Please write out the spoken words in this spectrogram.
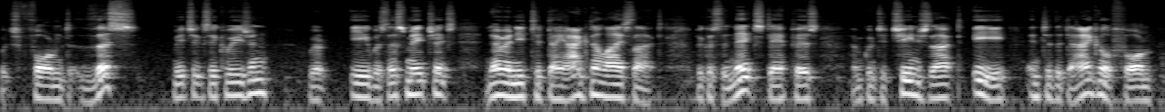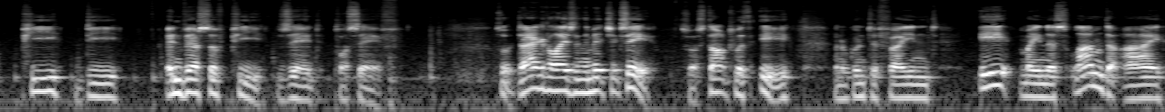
which formed this matrix equation, where A was this matrix. Now I need to diagonalise that, because the next step is I'm going to change that A into the diagonal form P D inverse of P Z plus F. So diagonalising the matrix A. So I start with A and I'm going to find A minus lambda I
